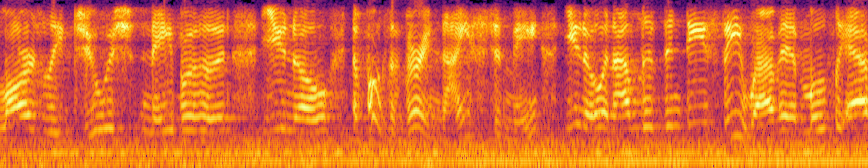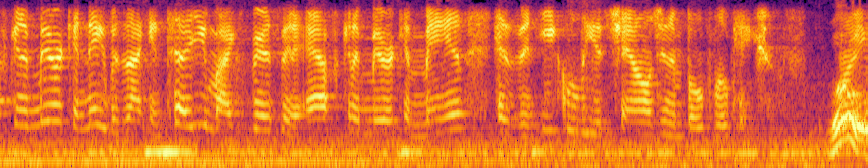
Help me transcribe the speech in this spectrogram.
largely Jewish neighborhood, you know, and folks are very nice to me, you know, and I lived in DC where I've had mostly African American neighbors and I can tell you my experience being an African American man has been equally as challenging in both locations. Whoa, right?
